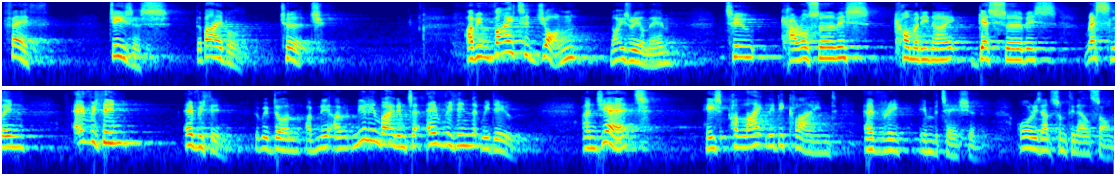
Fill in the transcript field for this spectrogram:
faith, Jesus, the Bible, church. I've invited John, not his real name, to carol service, comedy night, guest service, wrestling, everything, everything that we've done. I've, ne- I've nearly invited him to everything that we do. And yet, he's politely declined every invitation. Or he's had something else on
